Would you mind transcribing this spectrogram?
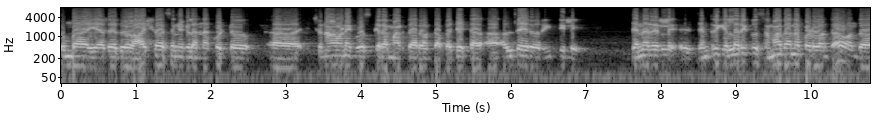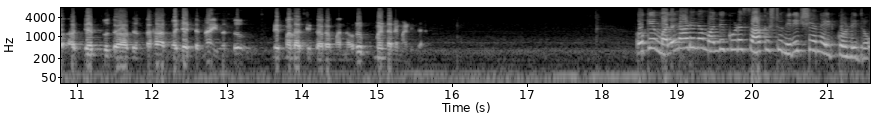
ತುಂಬಾ ಯಾವ್ದಾದ್ರು ಆಶ್ವಾಸನೆಗಳನ್ನ ಕೊಟ್ಟು ಚುನಾವಣೆಗೋಸ್ಕರ ಮಾಡ್ತಾ ಇರುವಂತ ಬಜೆಟ್ ಅಲ್ಲದೆ ಇರೋ ರೀತಿಲಿ ಜನರಲ್ಲಿ, ಜನರಿಗೆಲ್ಲರಿಗೂ ಸಮಾಧಾನ ಪಡುವಂತಹ ಒಂದು ಅತ್ಯದ್ಭುತವಾದಂತಹ ಬಜೆಟ್ ಅನ್ನ ಇವತ್ತು ಓಕೆ, ಮಲೆನಾಡಿನ ಮಂದಿ ಕೂಡ ಸಾಕಷ್ಟು ನಿರೀಕ್ಷೆಯನ್ನ ಇಟ್ಕೊಂಡಿದ್ರು.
